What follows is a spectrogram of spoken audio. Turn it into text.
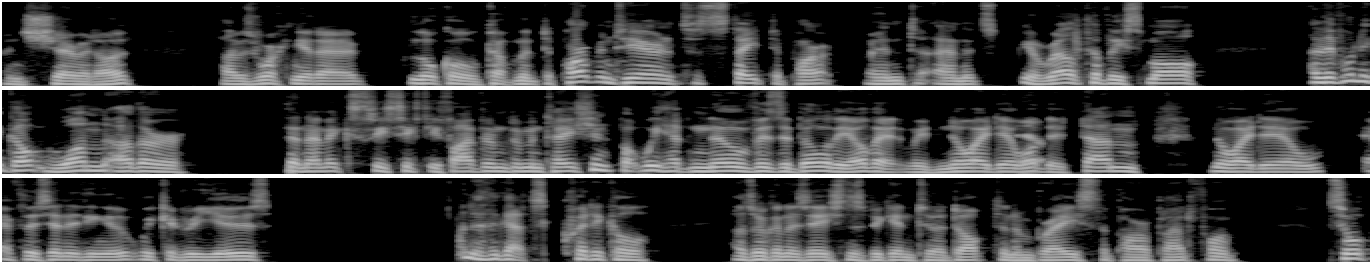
and share it out. I was working at a local government department here, and it's a state department, and it's you know, relatively small, and they've only got one other Dynamics 365 implementation, but we had no visibility of it. We had no idea yep. what they'd done, no idea if there's anything we could reuse. And I think that's critical as organizations begin to adopt and embrace the Power Platform. So,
